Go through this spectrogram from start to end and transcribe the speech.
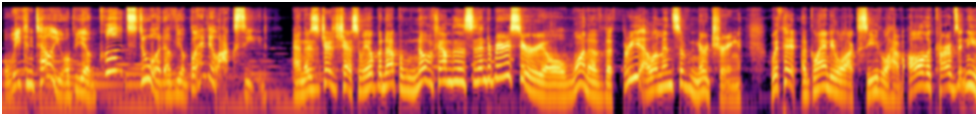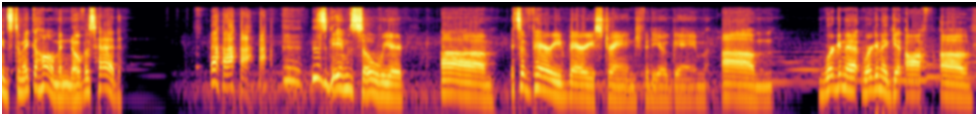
But we can tell you will be a good steward of your Glandulock seed. And there's a treasure chest, and we opened up, and Nova found the Centerberry cereal, one of the three elements of nurturing. With it, a Glandulock seed will have all the carbs it needs to make a home in Nova's head. this game's so weird. Um, it's a very, very strange video game. Um, we're gonna we're gonna get off of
